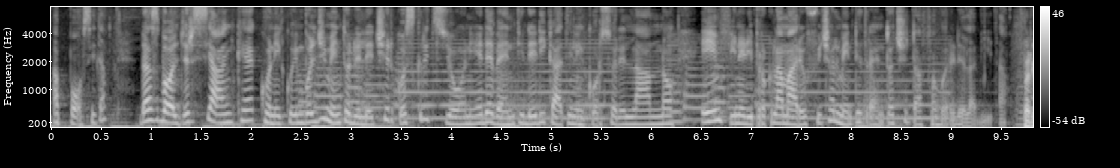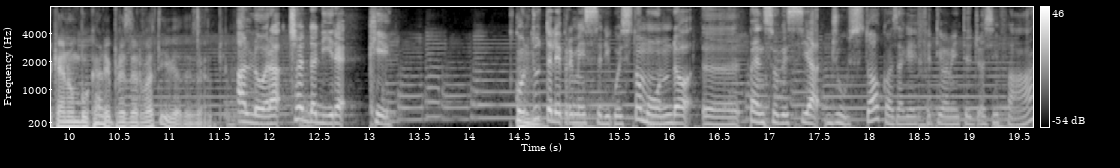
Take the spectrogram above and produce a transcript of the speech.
apposita da svolgersi anche con il coinvolgimento delle circoscrizioni ed eventi dedicati nel corso dell'anno e infine di proclamare ufficialmente Trento città a favore della vita. Perché non bucare i preservativi, ad esempio? Allora, c'è da dire che con Mm. tutte le premesse di questo mondo, eh, penso che sia giusto, cosa che effettivamente già si fa,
